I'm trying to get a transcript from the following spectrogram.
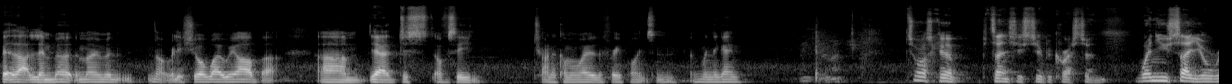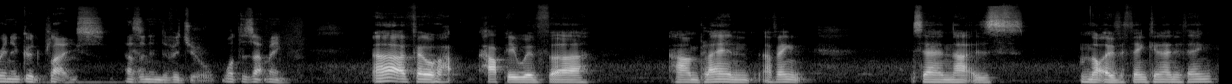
bit of that limbo at the moment. Not really sure where we are, but um, yeah, just obviously trying to come away with the three points and, and win the game. Thank you very much. To ask a potentially stupid question, when you say you're in a good place as an individual, what does that mean? Uh, I feel ha- happy with uh, how I'm playing. I think saying that is I'm not overthinking anything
